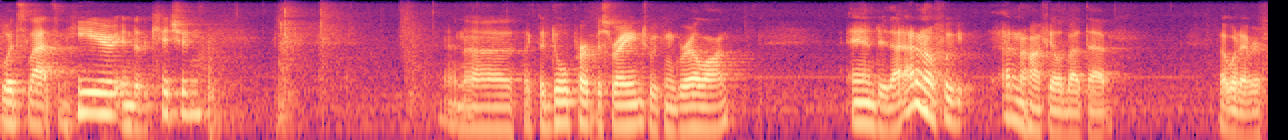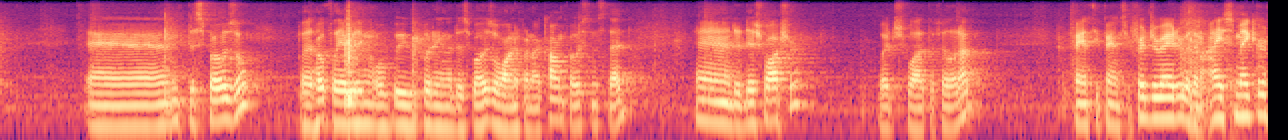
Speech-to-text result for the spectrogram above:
Wood slats in here, into the kitchen. And uh, like the dual purpose range we can grill on. And do that. I don't know if we, I don't know how I feel about that. But whatever and disposal. But hopefully everything we'll be putting in the disposal will wind up in our compost instead. And a dishwasher, which we'll have to fill it up. Fancy pants refrigerator with an ice maker.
